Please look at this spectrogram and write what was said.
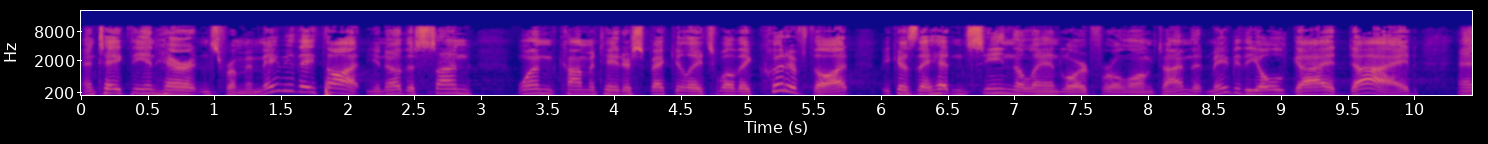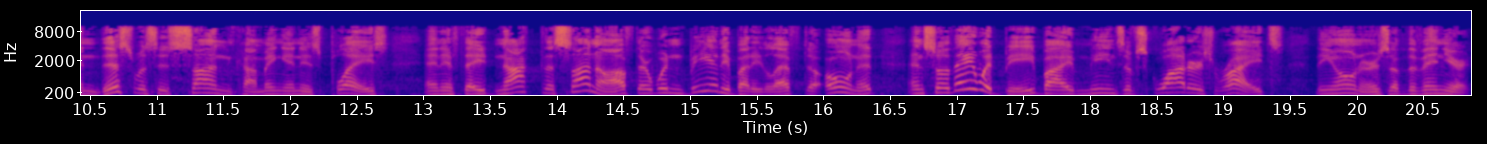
and take the inheritance from him. Maybe they thought, you know, the son one commentator speculates, well, they could have thought, because they hadn't seen the landlord for a long time, that maybe the old guy had died and this was his son coming in his place. And if they'd knocked the son off, there wouldn't be anybody left to own it. And so they would be, by means of squatters' rights, the owners of the vineyard.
